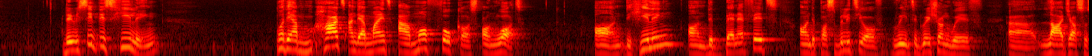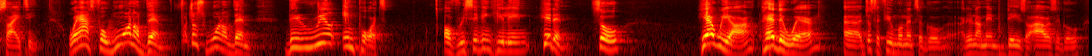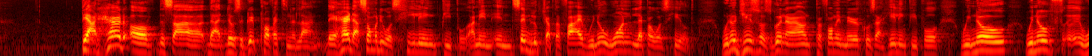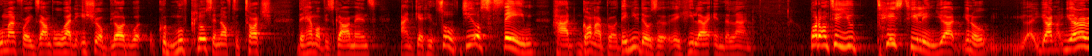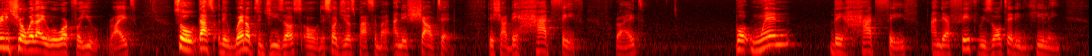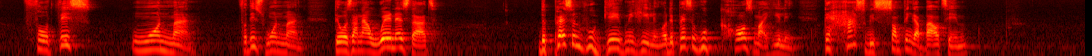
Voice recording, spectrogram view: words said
they received this healing, but their hearts and their minds are more focused on what? On the healing, on the benefits, on the possibility of reintegration with uh, larger society. Whereas for one of them, for just one of them, the real import of receiving healing hit him. So here we are, here they were, uh, just a few moments ago, I don't know how many days or hours ago. They had heard of this, uh, that there was a great prophet in the land. They heard that somebody was healing people. I mean, in same Luke chapter 5, we know one leper was healed. We know Jesus was going around performing miracles and healing people. We know, we know a woman, for example, who had the issue of blood, could move close enough to touch the hem of his garments and get healed. So Jesus' fame had gone abroad. They knew there was a, a healer in the land. But until you taste healing, you are, you know, you are, you're, not, you're not really sure whether it will work for you, right? So that's they went up to Jesus, or they saw Jesus passing by, and they shouted. They shouted. They had faith, right? But when they had faith, and their faith resulted in healing. For this one man, for this one man, there was an awareness that the person who gave me healing or the person who caused my healing, there has to be something about him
